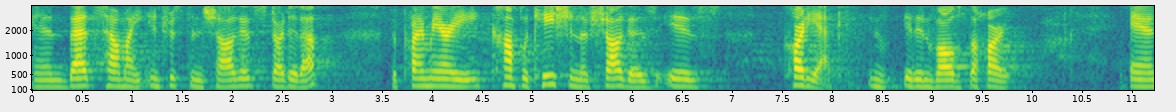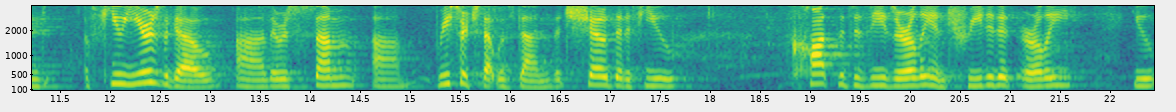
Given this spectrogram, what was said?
and that's how my interest in Chagas started up. The primary complication of Chagas is cardiac, it involves the heart. And a few years ago, uh, there was some um, research that was done that showed that if you caught the disease early and treated it early, you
